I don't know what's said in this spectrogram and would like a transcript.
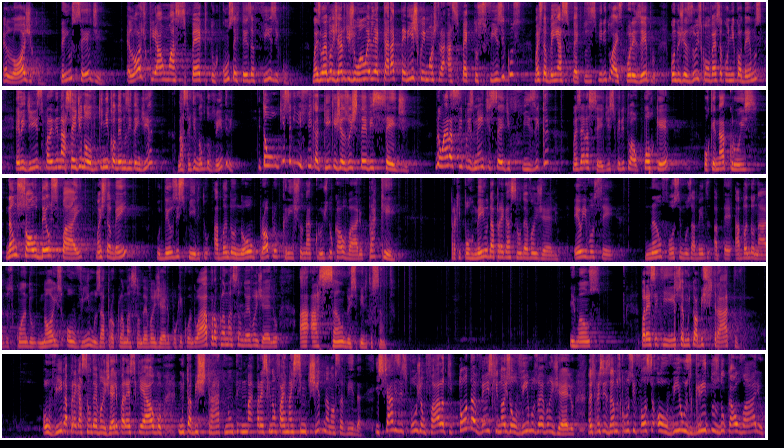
É lógico, tenho sede. É lógico que há um aspecto, com certeza, físico, mas o Evangelho de João ele é característico em mostrar aspectos físicos, mas também aspectos espirituais. Por exemplo, quando Jesus conversa com Nicodemos, ele diz para ele nascer de novo. O que Nicodemos entendia? Nascer de novo do ventre. Então, o que significa aqui que Jesus teve sede? Não era simplesmente sede física, mas era sede espiritual. Por quê? Porque na cruz, não só o Deus Pai, mas também o Deus Espírito abandonou o próprio Cristo na cruz do Calvário. Para quê? Para que por meio da pregação do Evangelho, eu e você não fôssemos é, abandonados quando nós ouvimos a proclamação do Evangelho, porque quando há a proclamação do Evangelho, há a ação do Espírito Santo. Irmãos, parece que isso é muito abstrato. Ouvir a pregação do Evangelho parece que é algo muito abstrato, tem, parece que não faz mais sentido na nossa vida. E Charles Spurgeon fala que toda vez que nós ouvimos o Evangelho, nós precisamos, como se fosse ouvir os gritos do Calvário.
